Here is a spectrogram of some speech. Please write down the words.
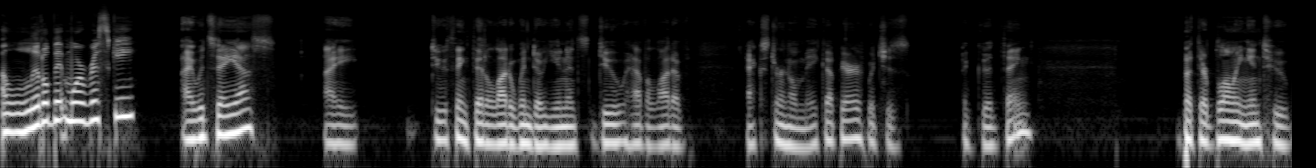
a little bit more risky? I would say yes. I do think that a lot of window units do have a lot of external makeup air, which is a good thing. But they're blowing into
